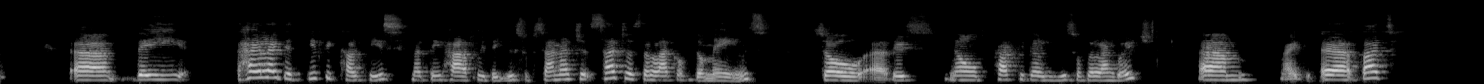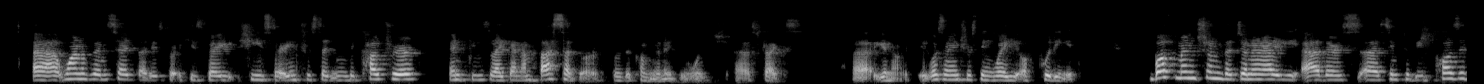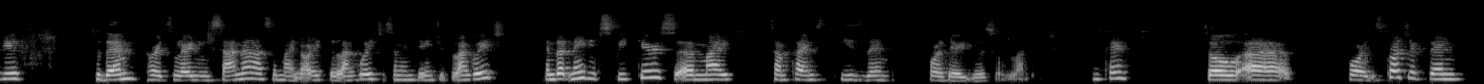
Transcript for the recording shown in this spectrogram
Uh, they highlighted difficulties that they have with the use of SANA, such as the lack of domains. So uh, there's no practical use of the language, um, right? Uh, but uh, one of them said that he's very, she's very interested in the culture and feels like an ambassador for the community, which uh, strikes, you know, it, it, was an interesting way of putting it. Both mentioned that generally others uh, seem to be positive to them towards learning Sana as a minority language, as an endangered language, and that native speakers uh, might sometimes tease them for their use of language. Okay, so uh, for this project, then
